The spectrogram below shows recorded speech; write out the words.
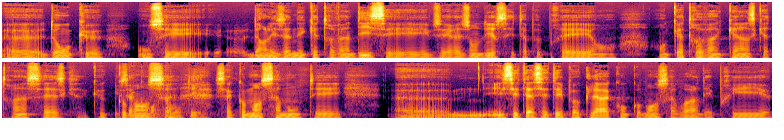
Euh, donc, euh, on s'est, dans les années 90, et vous avez raison de dire, c'est à peu près en, 95, 96 que commence, ça commence à monter. Euh, et c'est à cette époque-là qu'on commence à voir des prix euh,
